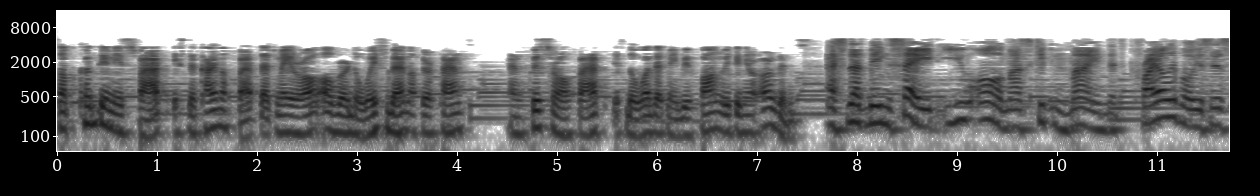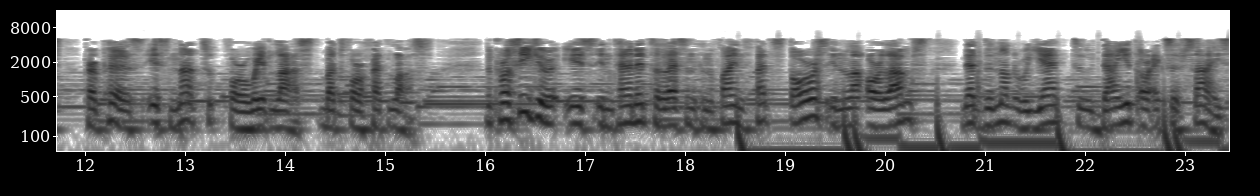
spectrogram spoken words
subcutaneous fat is the kind of fat that may roll over the waistband of your pants and visceral fat is the one that may be found within your organs. As that being said, you all must keep in mind that cryolipolysis purpose is not for weight loss, but for fat loss. The procedure is intended to lessen confined fat stores in or lumps that do not react to diet or exercise.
